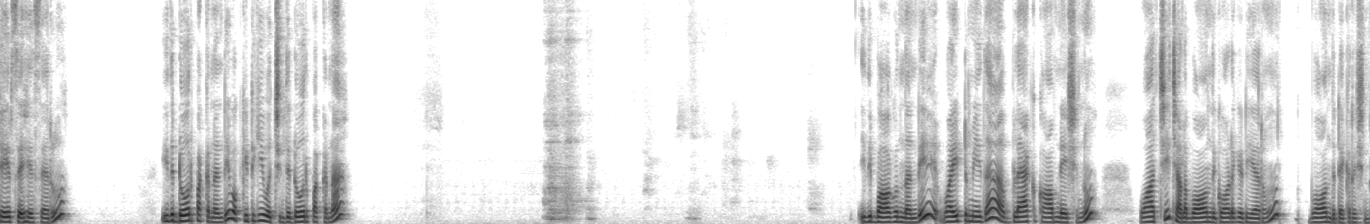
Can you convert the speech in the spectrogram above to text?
చైర్స్ వేసేసారు. ఇది డోర్ పక్కనండి. ఒక కిటికీ వచ్చింది డోర్ పక్కన. ఇది బాగుందండి. వైట్ మీద బ్లాక్ కాంబినేషను. వాచి చాలా బాగుంది గోడ గడియారం. బాగుంది డెకరేషన్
